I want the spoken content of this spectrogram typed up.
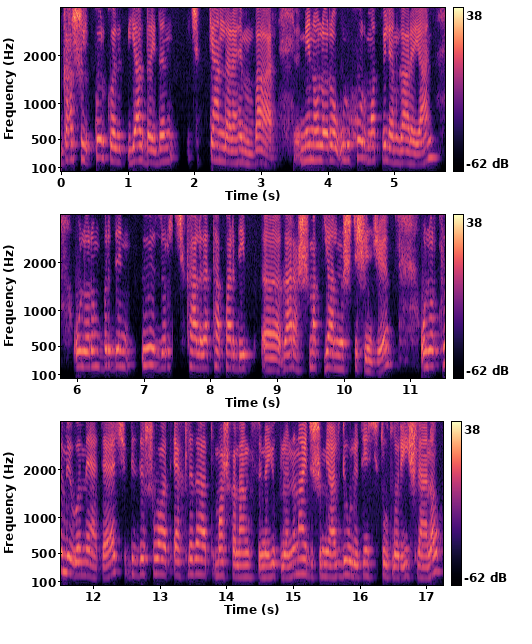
garşylyk görkezip, ýagdaýdan çykýanlary hem bar. Men olara uly hormat bilen garaýan. Olaryň birden özleri çykalga tapar diýip garaşmak ýalňyş düşünje. Olar kömege mätäç. Bizde şu wagt ähli zat maşgalaň üstüne ýüklenen. Aýdyşym ýaly, döwlet institutlary işlänok.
